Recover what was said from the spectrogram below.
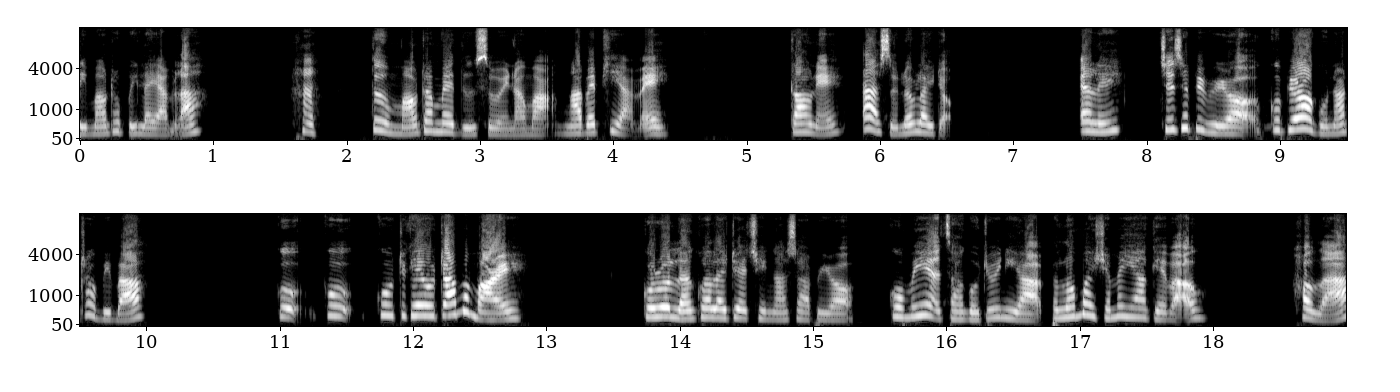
လီမောင်းထုတ်ပေးလိုက်ရမလားဟမ်သူ့မောင်းထုတ်မဲ့သူဆိုရင်တော့မှငါပဲဖြစ်ရမယ်ကောင်းတယ်အဲ့ဒါဆိုလှုပ်လိုက်တော့ အဲလင်ချစ်ချစ်ပြပြတော့ကိုပြောတာကိုနားထောင်ပေးပါကိုကိုကိုတကယ်ကိုတောင်းပန်ပါတယ်ကိုတို့လမ်းခွဲလိုက်တဲ့အချိန်ကစပြီးတော့ကိုမင်းရဲ့အကြောင်းကိုတွေးနေတာဘလို့မှရမရခဲ့ပါဘူးဟုတ်လား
